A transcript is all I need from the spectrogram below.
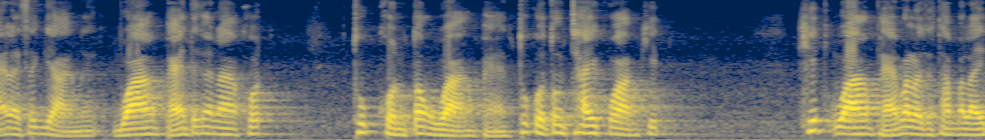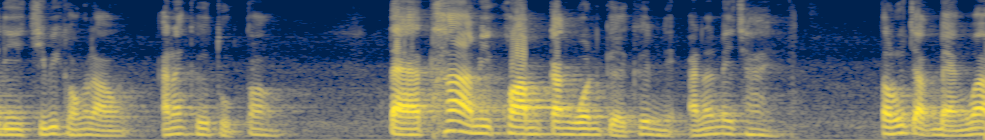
นอะไรสักอย่างหนึ่งวางแผนถึงอนาคต ทุกคนต้องวางแผน ทุกคนต้องใช้ความคิด คิดวางแผนว่าเราจะทำอะไรดีชีวิตของเรา อันนั้นคือถูกต้อง แต่ถ้ามีความกังวลเกิดขึ้นเนี่ยอันนั้นไม่ใช่ ต้องรู้จักแบ่งว่า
